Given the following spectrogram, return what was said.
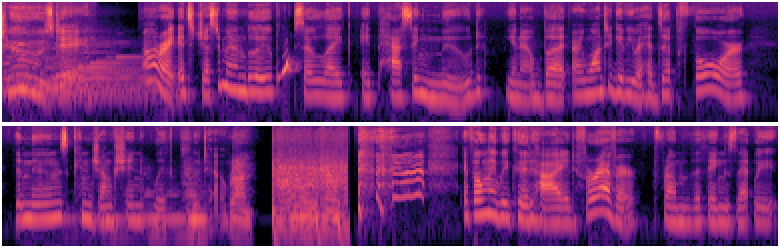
Tuesday. All right, it's just a moon bloop, so like a passing mood, you know, but I want to give you a heads up for the moon's conjunction with Pluto. Run. If only we could hide forever from the things that we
